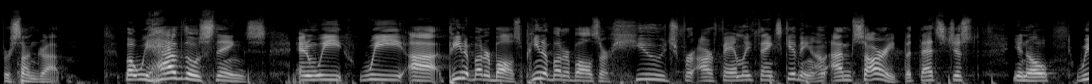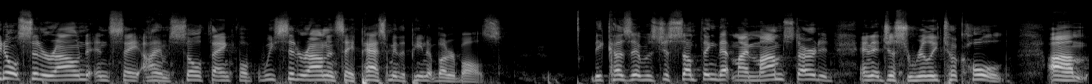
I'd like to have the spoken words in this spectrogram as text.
for Sundrop. But we have those things, and we we uh, peanut butter balls. Peanut butter balls are huge for our family Thanksgiving. I'm, I'm sorry, but that's just you know we don't sit around and say I am so thankful. We sit around and say, "Pass me the peanut butter balls." because it was just something that my mom started and it just really took hold. Um,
